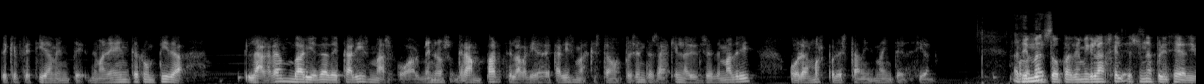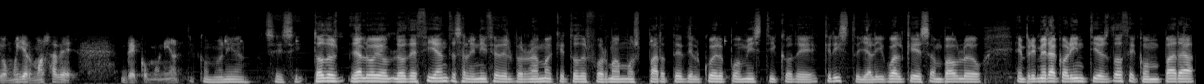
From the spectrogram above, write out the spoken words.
de que efectivamente de manera interrumpida la gran variedad de carismas, o al menos gran parte de la variedad de carismas que estamos presentes aquí en la Diócesis de Madrid, oramos por esta misma intención. Además, Por Padre Miguel Ángel es una experiencia, digo, muy hermosa de, de comunión. De comunión, sí, sí. Todos, ya lo, lo, decía antes al inicio del programa, que todos formamos parte del cuerpo místico de Cristo, y al igual que San Pablo en 1 Corintios 12 compara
